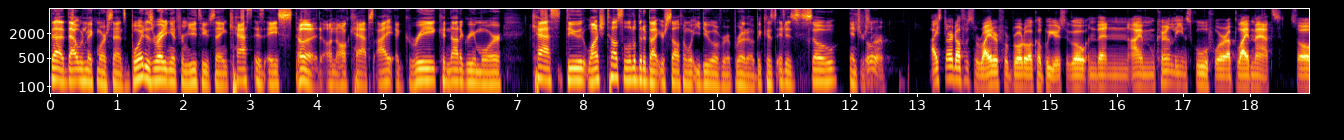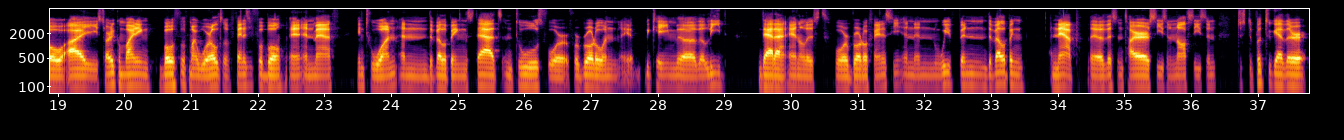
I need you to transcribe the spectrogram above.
That that would make more sense. Boyd is writing in from YouTube saying Cass is a stud on all caps. I agree. Could not agree more. Cass, dude, why don't you tell us a little bit about yourself and what you do over at Brodo because it is so interesting. Sure. I started off as a writer for Brodo a couple years ago, and then I'm currently in school for applied maths. So I started combining both of my worlds of fantasy football and, and math into one, and developing stats and tools for for Brodo, and I became uh, the lead data analyst for Brodo Fantasy. And then we've been developing an app uh, this entire season and off season just to put together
